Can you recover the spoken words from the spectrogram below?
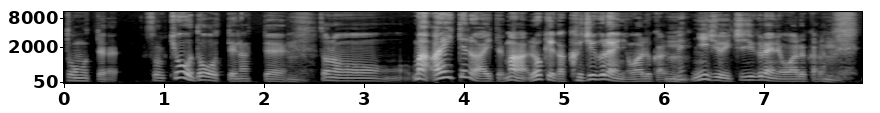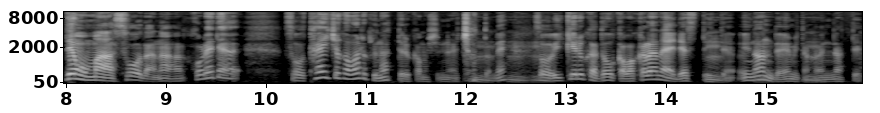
と思ってその今日どうってなって、その、まあ空いてるは空いてる。まあロケが9時ぐらいに終わるからね。21時ぐらいに終わるから。でもまあそうだな。これで、そう、体調が悪くなってるかもしれない。ちょっとね。そう、いけるかどうかわからないですって言って、え、なんでみたいな感じになって。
